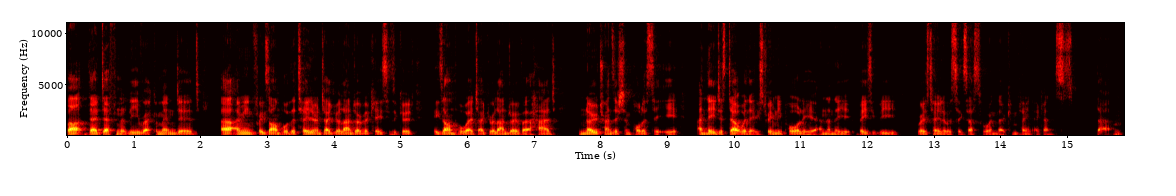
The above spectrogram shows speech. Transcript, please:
but they're definitely recommended. Uh, I mean, for example, the Taylor and Jaguar Land Rover case is a good example where Jaguar Land Rover had no transition policy and they just dealt with it extremely poorly. And then they basically, Rose Taylor was successful in their complaint against them.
